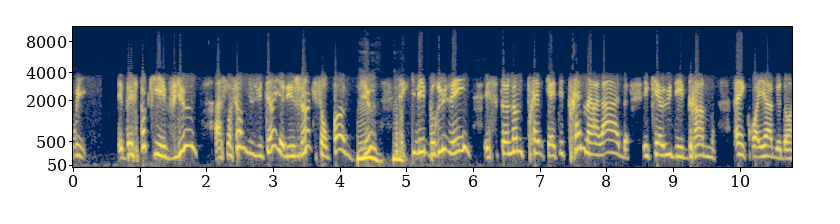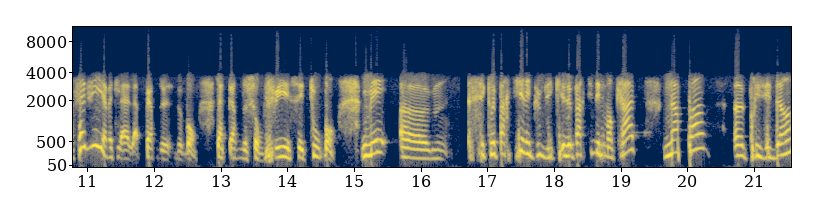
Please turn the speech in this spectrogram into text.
Oui. Et ben c'est pas qu'il est vieux. À 78 ans, il y a des gens qui sont pas vieux. Mmh, C'est qu'il est brûlé. Et c'est un homme très, qui a été très malade et qui a eu des drames incroyables dans sa vie avec la, la perte de, de- bon, la perte de son fils et tout. Bon. Mais, euh, c'est que le Parti républicain, le Parti démocrate n'a pas un président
